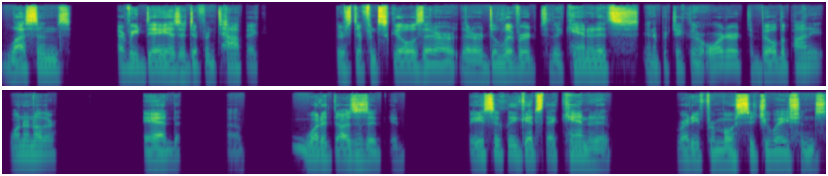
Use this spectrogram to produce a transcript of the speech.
lessons. Every day has a different topic. There's different skills that are that are delivered to the candidates in a particular order to build upon one another. And uh, what it does is it, it basically gets that candidate ready for most situations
